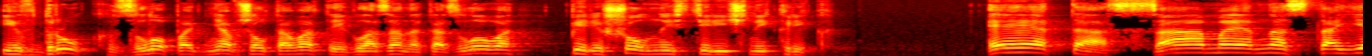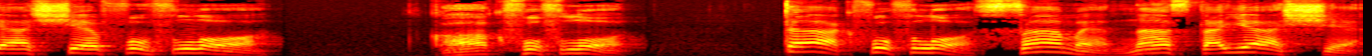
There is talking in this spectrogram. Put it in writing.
и вдруг, зло подняв желтоватые глаза на Козлова, перешел на истеричный крик. «Это самое настоящее фуфло!» «Как фуфло?» «Так, фуфло, самое настоящее!»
